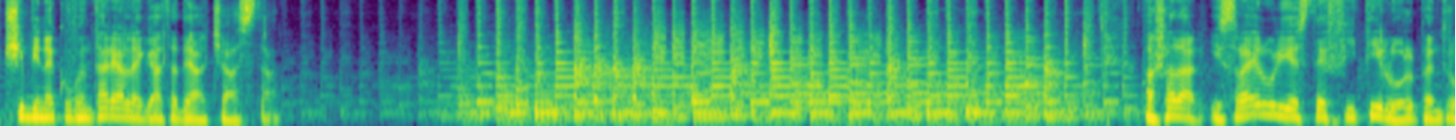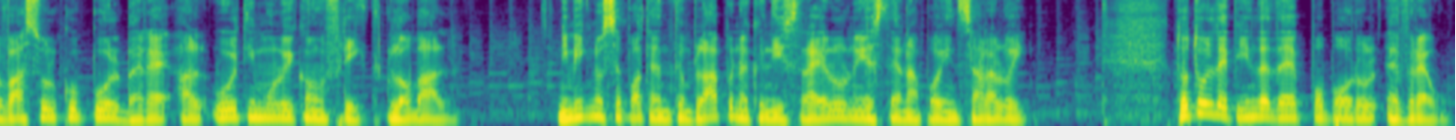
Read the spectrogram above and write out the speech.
și binecuvântarea legată de aceasta. Așadar, Israelul este fitilul pentru vasul cu pulbere al ultimului conflict global. Nimic nu se poate întâmpla până când Israelul nu este înapoi în țara lui. Totul depinde de poporul evreu.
